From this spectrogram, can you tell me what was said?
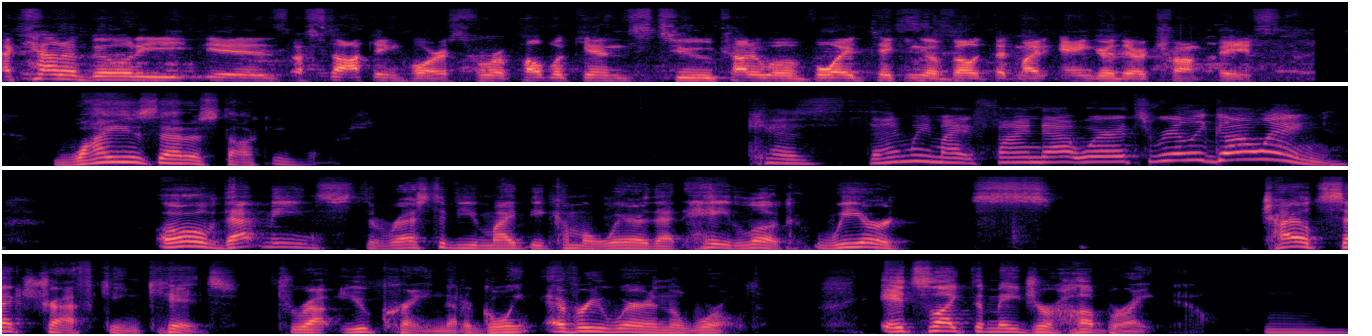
accountability is a stalking horse for Republicans to try to avoid taking a vote that might anger their Trump base. Why is that a stalking horse? Because then we might find out where it's really going. Oh, that means the rest of you might become aware that, hey, look, we are s- child sex trafficking kids throughout Ukraine that are going everywhere in the world. It's like the major hub right now. Mm.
